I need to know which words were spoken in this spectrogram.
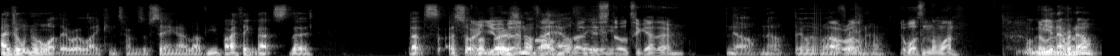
I don't know what they were like in terms of saying I love you, but I think that's the that's a sort Are of a version of that healthy. Are they still together? No, no, they only went Oh, out for a year well. and a half. It wasn't the one. Well, you never know.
